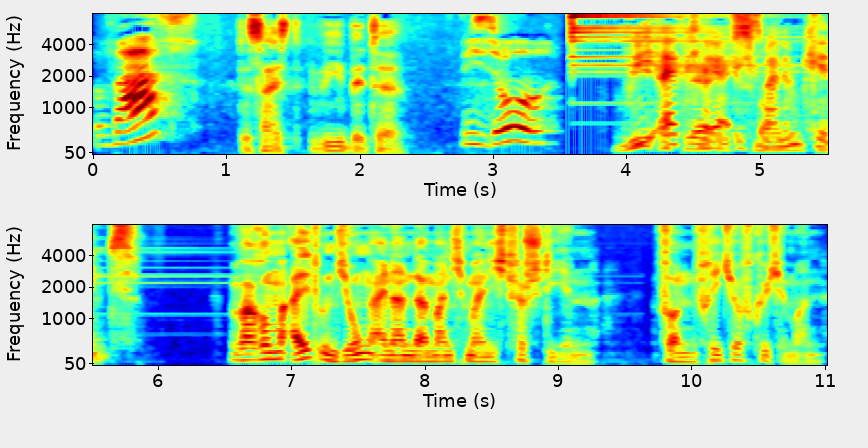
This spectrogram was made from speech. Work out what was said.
Was? Das heißt, wie bitte? Wieso? Wie erkläre ich's meinem Kind? Warum alt und jung einander manchmal nicht verstehen. Von Friedhof Küchemann.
